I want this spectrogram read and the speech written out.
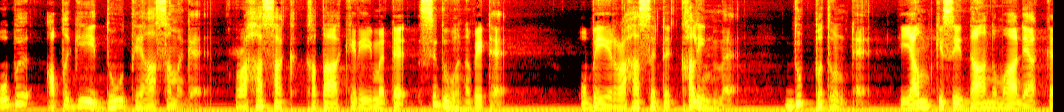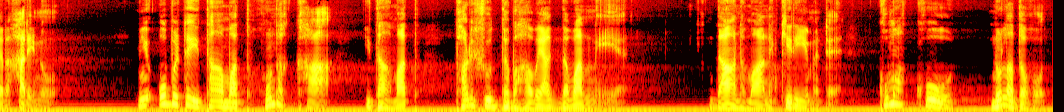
ඔබ අපගේ දූතයා සමග රහසක් කතා කිරීමට සිදුවන විට ඔබේ රහසට කලින්ම දුප්පතුන්ට යම් කිසි දානමානයක් කර හරිනෝ. මේ ඔබට ඉතාමත් හොඳක් හා ඉතාමත් පරිශුද්ධ භාවයක්ද වන්නේය. දානමාන කිරීමට කුමක් හෝ නොලදහොත්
